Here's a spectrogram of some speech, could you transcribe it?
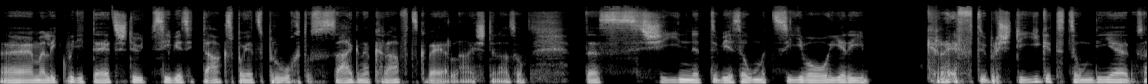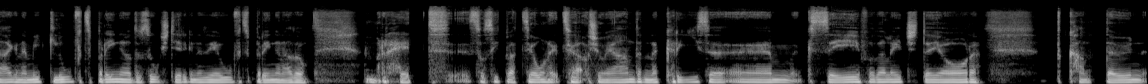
ähm, eine Liquiditätsstütze, wie sie Taxpo jetzt braucht, aus eigener Kraft zu gewährleisten. Also das scheint wie Summen zu sein, wo ihre Kräfte übersteigen, um die aus eigenen Mitteln aufzubringen oder sonst irgendwie aufzubringen. Also, man hat, so Situationen hat es ja auch schon in anderen Krisen, ähm, gesehen von den letzten Jahren. Kantone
